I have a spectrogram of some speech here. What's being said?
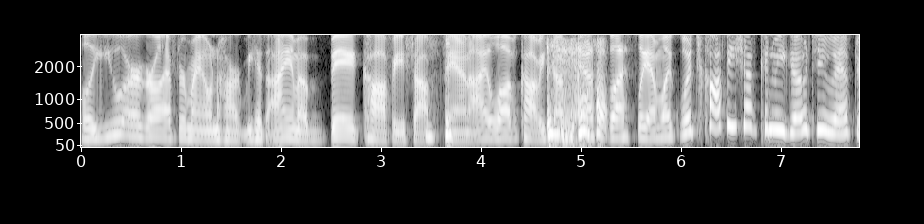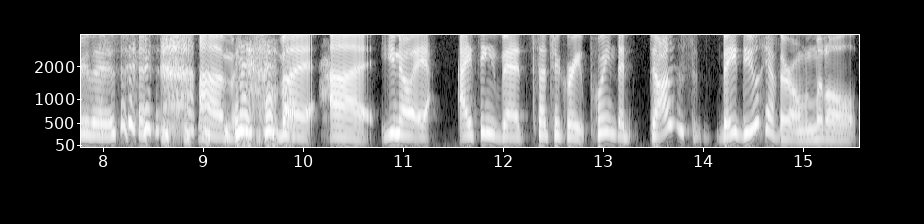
Well, you are a girl after my own heart because I am a big coffee shop fan. I love coffee shops. Ask Leslie. I'm like, which coffee shop can we go to after this? um, but uh, you know, I think that's such a great point that dogs, they do have their own little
